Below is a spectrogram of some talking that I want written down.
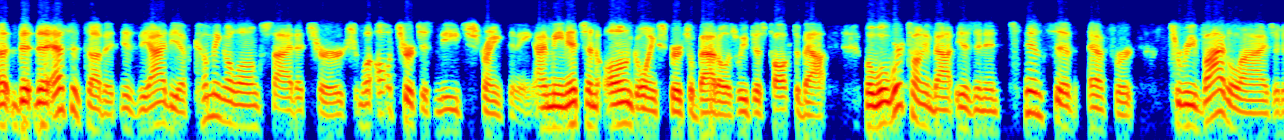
Uh, the, the essence of it is the idea of coming alongside a church. Well, all churches need strengthening. I mean, it's an ongoing spiritual battle, as we've just talked about. But what we're talking about is an intensive effort to revitalize a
